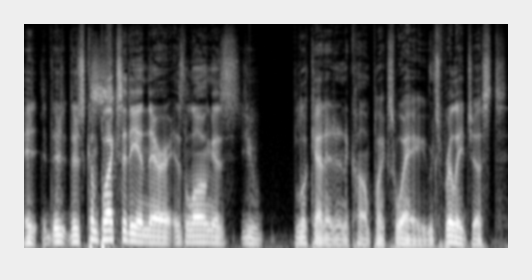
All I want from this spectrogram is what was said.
It, there, there's complexity in there as long as you look at it in a complex way. It's really just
